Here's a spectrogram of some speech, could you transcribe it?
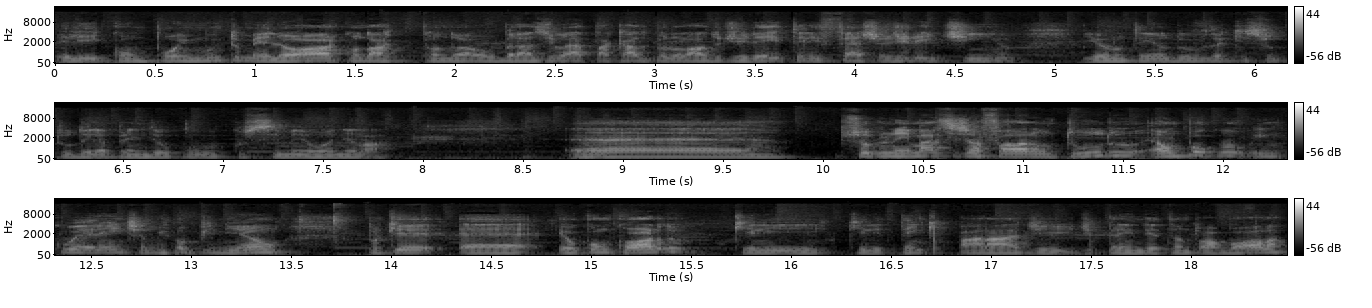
ele compõe muito melhor. Quando, a, quando a, o Brasil é atacado pelo lado direito, ele fecha direitinho. E eu não tenho dúvida que isso tudo ele aprendeu com, com o Simeone lá. É... Sobre o Neymar, vocês já falaram tudo. É um pouco incoerente a minha opinião, porque é, eu concordo que ele, que ele tem que parar de, de prender tanto a bola,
